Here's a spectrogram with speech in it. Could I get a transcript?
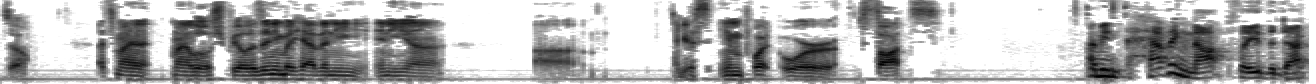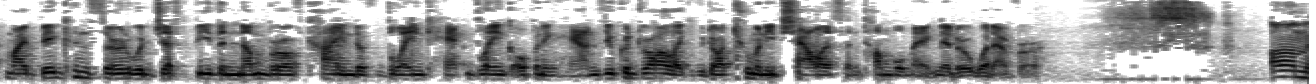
So that's my my little spiel. Does anybody have any any uh, uh, I guess input or thoughts? I mean, having not played the deck, my big concern would just be the number of kind of blank ha- blank opening hands you could draw. Like if you draw too many chalice and tumble magnet or whatever. Um,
